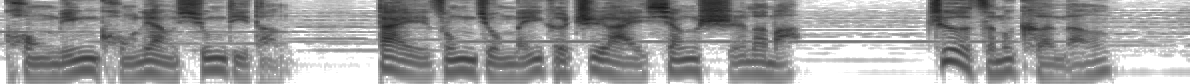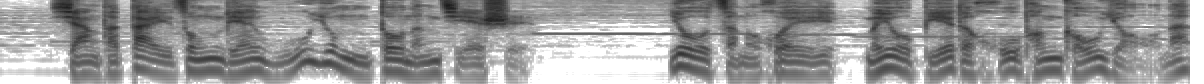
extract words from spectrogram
孔明、孔亮兄弟等，戴宗就没个挚爱相识了吗？这怎么可能？想他戴宗连吴用都能结识，又怎么会没有别的狐朋狗友呢？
